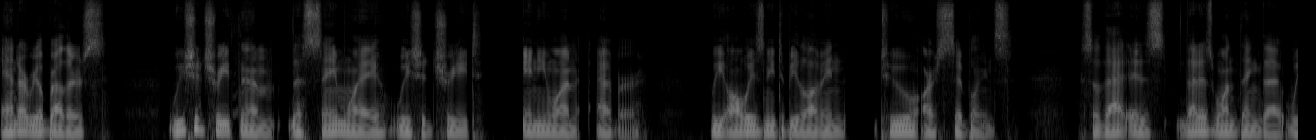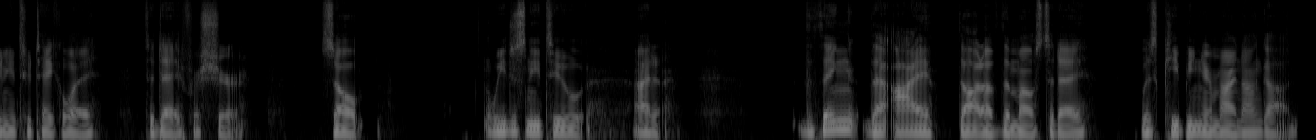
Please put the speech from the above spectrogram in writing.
and our real brothers. We should treat them the same way we should treat anyone ever. We always need to be loving to our siblings. So that is that is one thing that we need to take away today for sure. So we just need to I the thing that I thought of the most today was keeping your mind on God.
